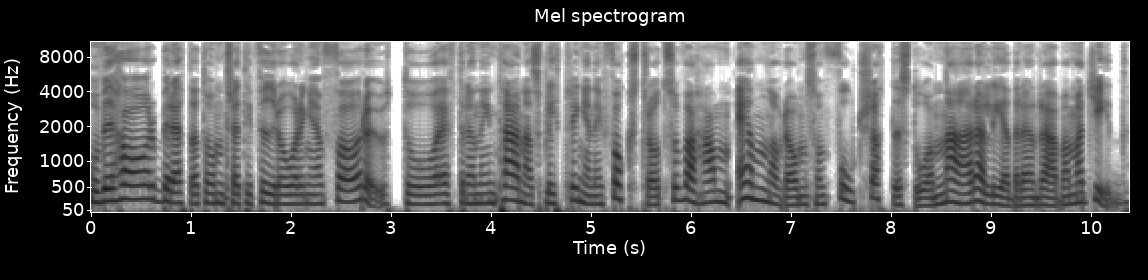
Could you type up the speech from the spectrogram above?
Och vi har berättat om 34-åringen förut och efter den interna splittringen i Foxtrot så var han en av dem som fortsatte stå nära ledaren Rava Majid.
